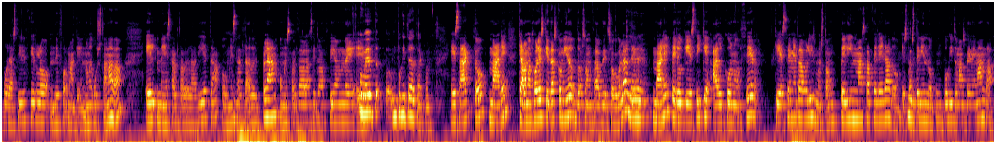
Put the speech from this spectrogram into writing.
por así decirlo de forma que no me gusta nada, el me he saltado la dieta o me he saltado el plan o me he saltado la situación de... Eh, un poquito de atracón. Exacto, ¿vale? Que a lo mejor es que te has comido dos onzas de chocolate, ¿vale? Pero que sí que al conocer que ese metabolismo está un pelín más acelerado, estás teniendo un poquito más de demanda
